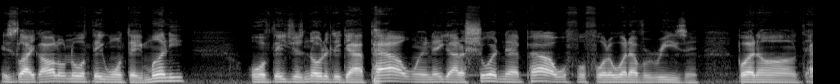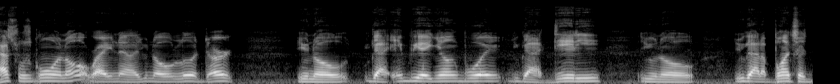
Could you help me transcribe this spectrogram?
It's like I don't know if they want their money or if they just know that they got power and they got to shorten that power for for whatever reason. But uh, that's what's going on right now. You know, Lil Durk. You know, you got NBA YoungBoy. You got Diddy. You know, you got a bunch of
